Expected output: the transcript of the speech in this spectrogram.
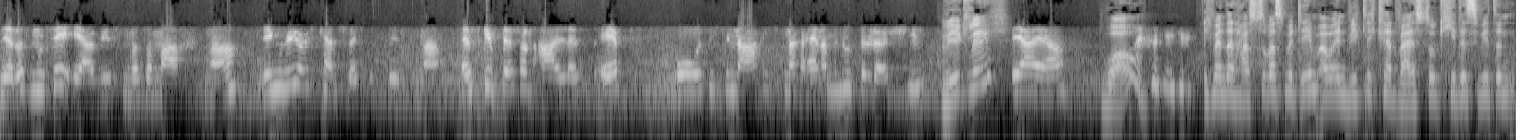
Ja, das muss eh er wissen, was er macht, ne? Irgendwie habe ich kein schlechtes Wissen, ne? Es gibt ja schon alles, Apps, wo sich die Nachrichten nach einer Minute löschen. Wirklich? Ja, ja. Wow. Ich meine, dann hast du was mit dem, aber in Wirklichkeit weißt du, okay, das wird dann,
